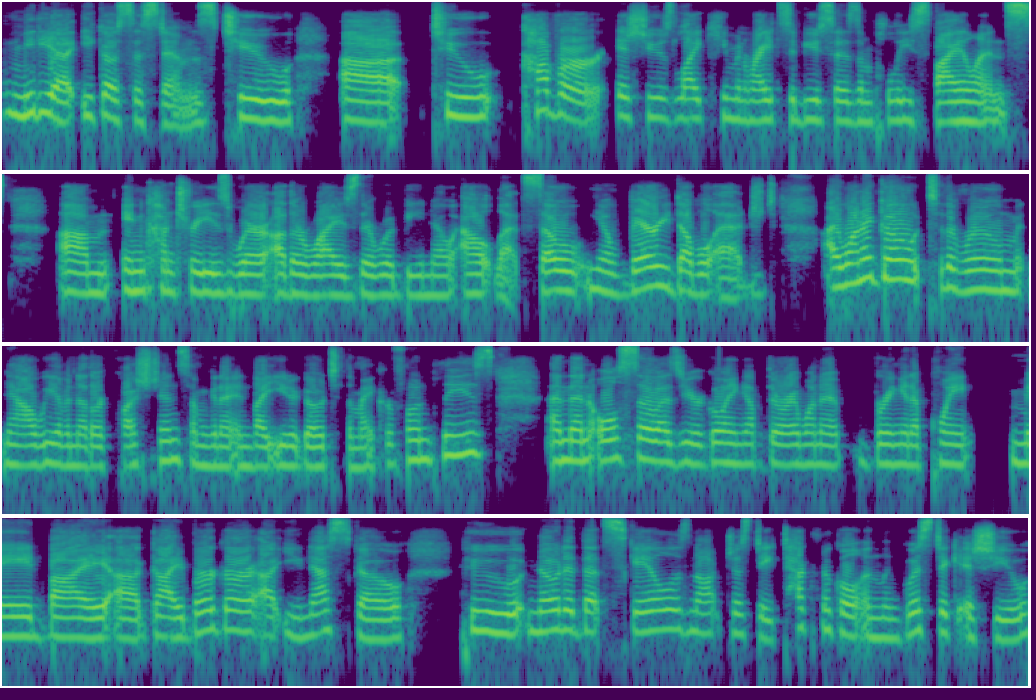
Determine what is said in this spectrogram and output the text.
media ecosystems to uh, to cover issues like human rights abuses and police violence um, in countries where otherwise there would be no outlets. So, you know, very double-edged. I want to go to the room now. We have another question, so I'm going to invite you to go to the microphone, please. And then also, as you're going up there, I want to bring in a point made by uh, Guy Berger at UNESCO, who noted that scale is not just a technical and linguistic issue,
